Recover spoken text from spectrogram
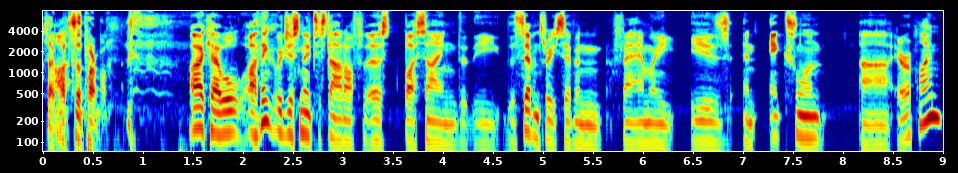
So, what's the problem? Okay, well, I think we just need to start off first by saying that the, the 737 family is an excellent uh, aeroplane.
